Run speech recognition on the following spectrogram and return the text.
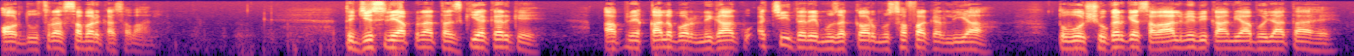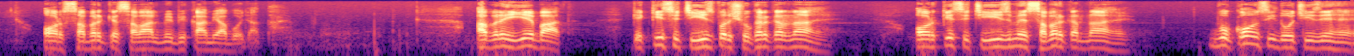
اور دوسرا صبر کا سوال۔ تو جس نے اپنا تزکیہ کر کے اپنے قلب اور نگاہ کو اچھی طرح مذکہ اور مصفہ کر لیا، تو وہ شکر کے سوال میں بھی کامیاب ہو جاتا ہے اور صبر کے سوال میں بھی کامیاب ہو جاتا ہے۔ اب رہی یہ بات کہ کس چیز پر شکر کرنا ہے اور کس چیز میں صبر کرنا ہے۔ وہ کون سی دو چیزیں ہیں؟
